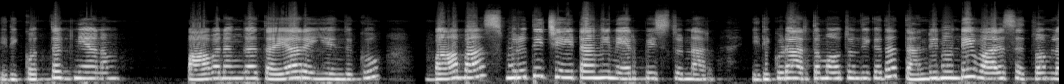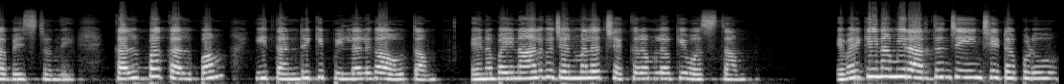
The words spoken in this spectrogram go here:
ఇది కొత్త జ్ఞానం. పావనంగా తయారయ్యేందుకు బాబా స్మృతి చేయటాన్ని నేర్పిస్తున్నారు. ఇది కూడా అర్థమవుతుంది కదా? తండ్రి నుండి వారసత్వం లభిస్తుంది. కల్ప కల్పం ఈ తండ్రికి పిల్లలుగా అవుతాం. ఎనభై నాలుగు జన్మల చక్రంలోకి వస్తాం. ఎవరికైనా మీరు అర్థం చేయించేటప్పుడు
